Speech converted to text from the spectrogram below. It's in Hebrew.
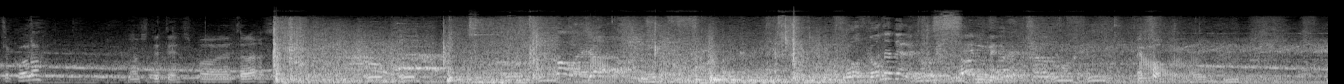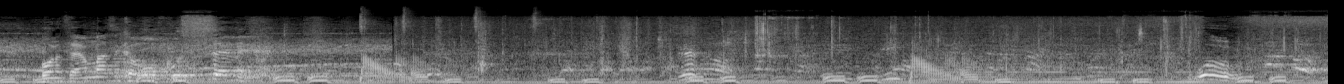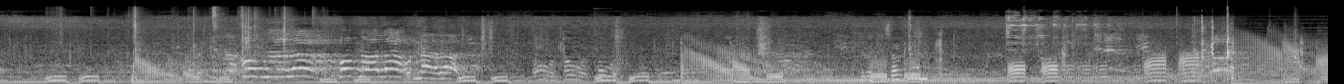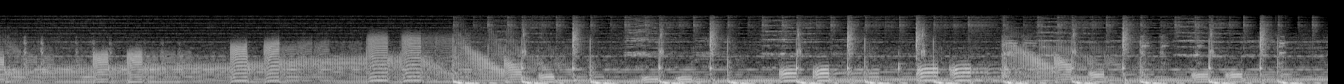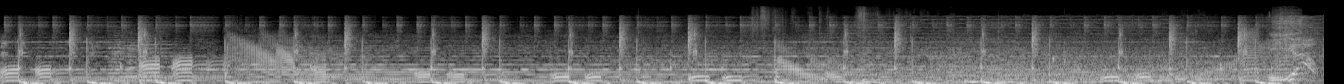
קצת קולה? לא, שתיתי, יש פה. סגור את הדלת. איפה? בואנה, זה היה מה זה קרוב, כוס סמק. וואו. Forward, forward, forward. Did I do something? Ooh, ooh. Yo!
